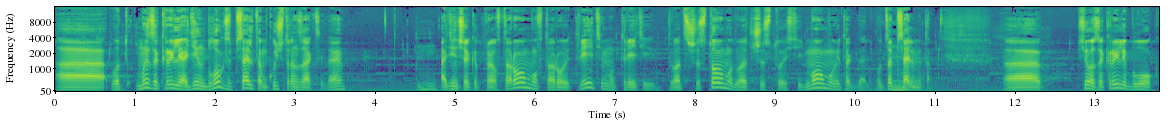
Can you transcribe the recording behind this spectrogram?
А, вот мы закрыли один блок, записали там кучу транзакций, да? Мгм. Один человек отправил второму, второй третьему, третий двадцать шестому, двадцать шестой седьмому и так далее. Вот записали мы там. все, закрыли блок.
